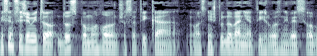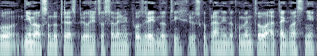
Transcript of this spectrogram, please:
Myslím si, že mi to dosť pomohlo, čo sa týka vlastne študovania tých rôznych vecí, lebo nemal som doteraz príležitosť sa veľmi pozrieť do tých ľudskoprávnych dokumentov a tak vlastne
